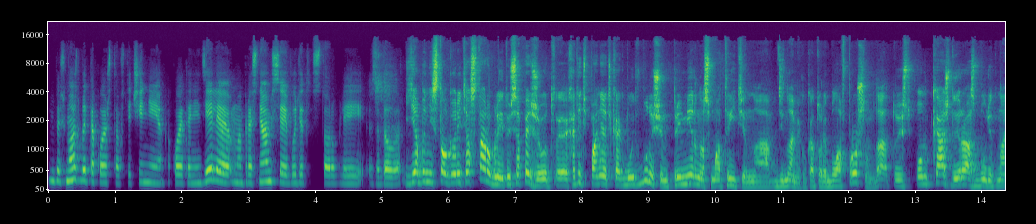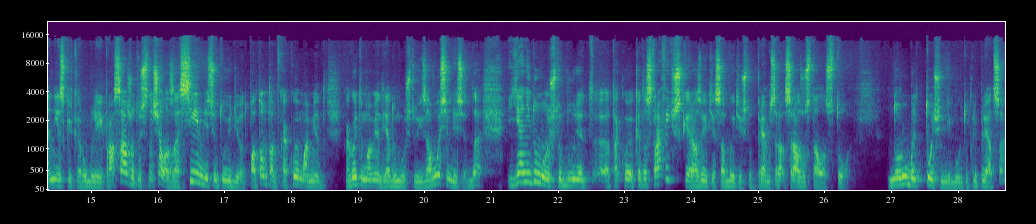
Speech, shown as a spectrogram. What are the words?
Ну, то есть может быть такое, что в течение какой-то недели мы проснемся и будет 100 рублей за доллар? Я бы не стал говорить о 100 рублей. То есть, опять же, вот э, хотите понять, как будет в будущем, примерно смотрите на динамику, которая была в прошлом. Да? То есть, он каждый раз будет на несколько рублей просаживать. То есть, сначала за 70 уйдет, потом там в какой момент, в какой-то момент, я думаю, что и за 80. Да? Я не думаю, что будет э, такое катастрофическое развитие событий, что прям сразу стало 100. Но рубль точно не будет укрепляться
